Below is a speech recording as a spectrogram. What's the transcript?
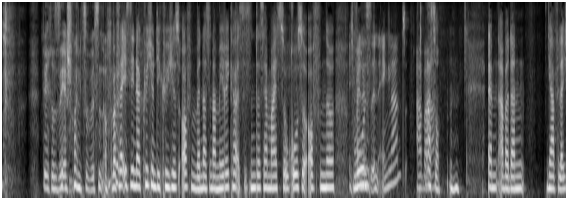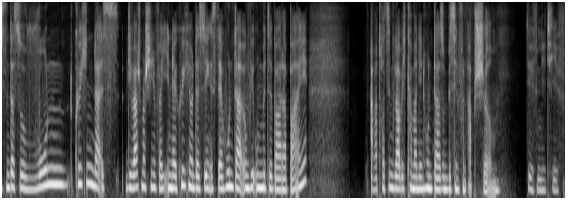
Wäre sehr spannend zu wissen. Aber vielleicht ist sie in der Küche und die Küche ist offen. Wenn das in Amerika ist, sind das ja meist so große offene ich meine, Wohn- es ist in England, aber Ach so. Mhm. Ähm, aber dann, ja, vielleicht sind das so Wohnküchen, da ist die Waschmaschine vielleicht in der Küche und deswegen ist der Hund da irgendwie unmittelbar dabei. Aber trotzdem, glaube ich, kann man den Hund da so ein bisschen von abschirmen. definitiv.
